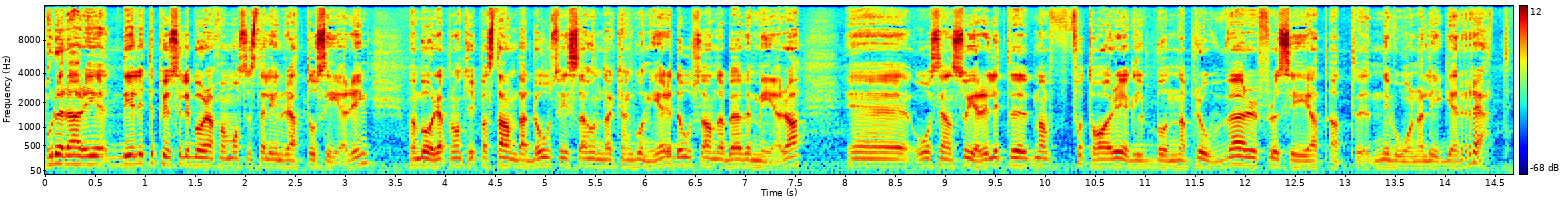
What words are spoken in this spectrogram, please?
Och det där är, det är lite pyssel i början för man måste ställa in rätt dosering. Man börjar på någon typ av standarddos. Vissa hundar kan gå ner i dos och andra behöver mera. Eh, och sen så är det lite, man får ta regelbundna prover för att se att, att nivåerna ligger rätt.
